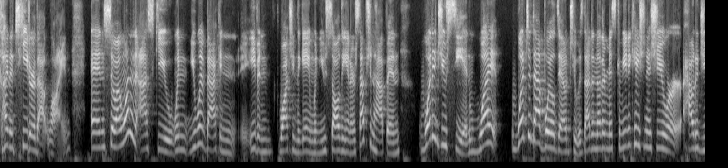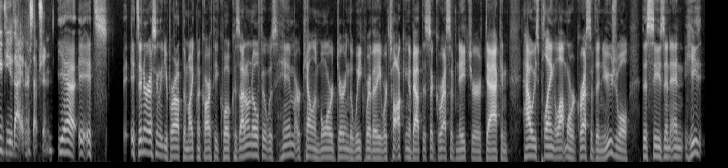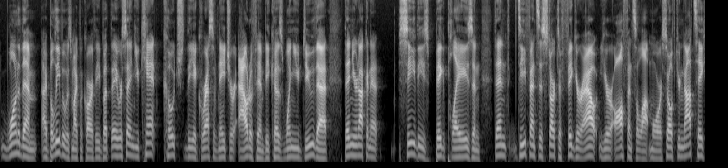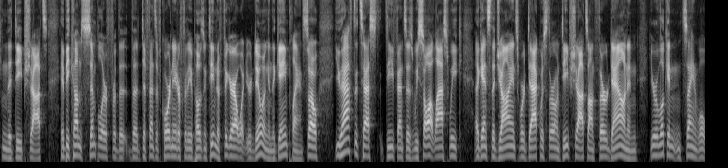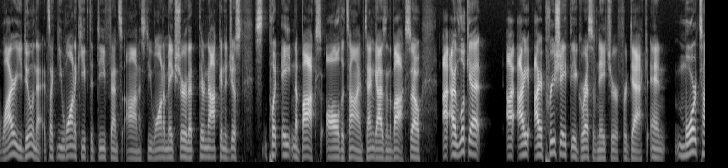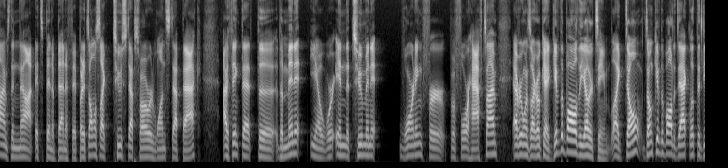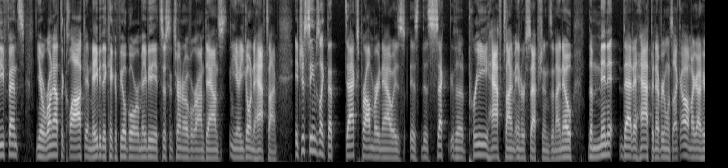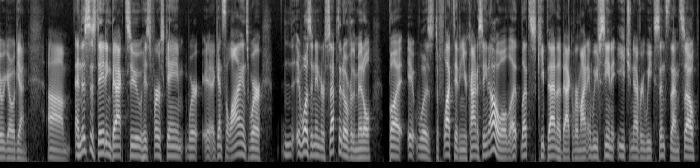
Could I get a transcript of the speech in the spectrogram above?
kind of teeter that line. And so I wanted to ask you when you went back and even watching the game when you saw the interception happen, what did you see and what what did that boil down to? Is that another miscommunication issue or how did you view that interception? Yeah, it's it's interesting that you brought up the Mike McCarthy quote because I don't know if it was him or Kellen Moore during the week where they were talking about this aggressive nature of Dak and how he's playing a lot more aggressive than usual this season. And he, one of them, I believe it was Mike McCarthy, but they were saying you can't coach the aggressive nature out of him because when you do that, then you're not going to see these big plays and then defenses start to figure out your offense a lot more. So if you're not taking the deep shots, it becomes simpler for the, the defensive coordinator for the opposing team to figure out what you're doing in the game plan. So you have to test defenses. We saw it last week against the Giants where Dak was throwing deep shots on third down, and you're looking and saying, well, why are you doing that? It's like you want to keep the defense honest. You want to make sure that they're not going to just put eight in a box all the time, 10 guys in the box. So I, I look at I, I appreciate the aggressive nature for Dak, and more times than not, it's been a benefit. But it's almost like two steps forward, one step back. I think that the the minute you know we're in the two minute warning for before halftime, everyone's like, okay, give the ball to the other team. Like, don't don't give the ball to Dak. Let the defense, you know, run out the clock, and maybe they kick a field goal, or maybe it's just a turnover on downs. You know, you go into halftime. It just seems like that Dak's problem right now is is the sec the pre halftime interceptions, and I know the minute that it happened, everyone's like, oh my god, here we go again. Um, and this is dating back to his first game where against the Lions, where it wasn't intercepted over the middle, but it was deflected, and you're kind of seeing, oh, well, let, let's keep that in the back of our mind. And we've seen it each and every week since then. So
